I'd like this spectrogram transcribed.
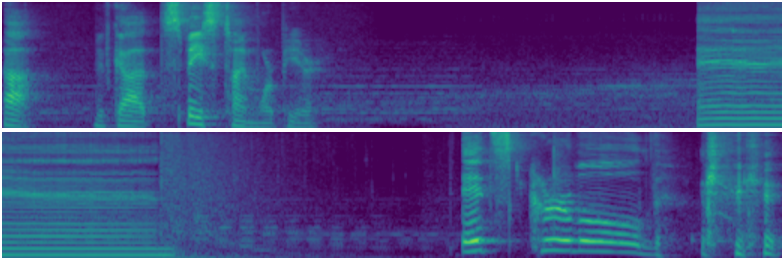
Ah, we've got space-time warp here. And... It's Kerbal!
